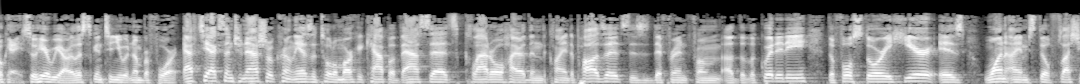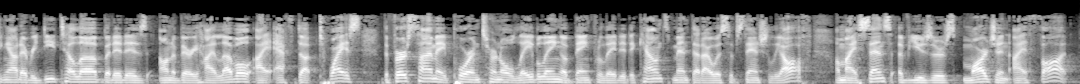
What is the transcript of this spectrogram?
Okay, so here we are. Let's continue at number four. FTX International currently has a total market cap of assets, collateral higher than the client deposits. This is different from uh, the liquidity. The full story here is one I am still fleshing out every detail of, but it is on a very high level. I effed up twice. The first time a poor internal labeling of bank related accounts meant that I was substantially off on my sense of users margin. I thought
